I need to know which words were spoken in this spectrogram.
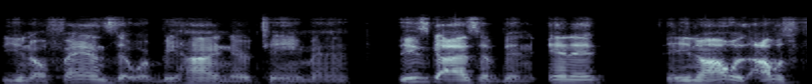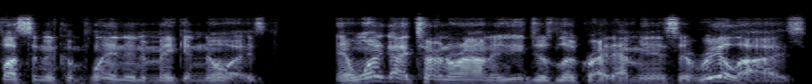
you know, fans that were behind their team, man. These guys have been in it. You know, I was I was fussing and complaining and making noise. And one guy turned around and he just looked right at me and said, realize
